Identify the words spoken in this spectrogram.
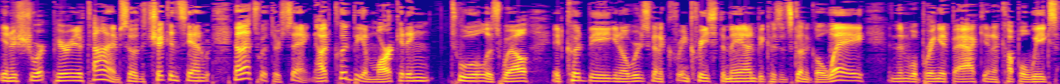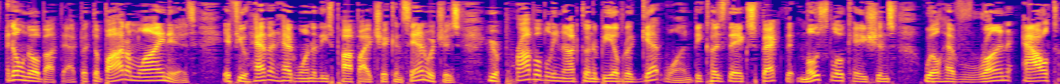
in a short period of time. So the chicken sandwich. Now that's what they're saying. Now it could be a marketing tool as well. It could be, you know, we're just going to cr- increase demand because it's going to go away, and then we'll bring it back in a couple weeks. I don't know about that, but the bottom line is, if you haven't had one of these Popeye chicken sandwiches, you're probably not going to be able to get one because they expect that most locations will have run out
